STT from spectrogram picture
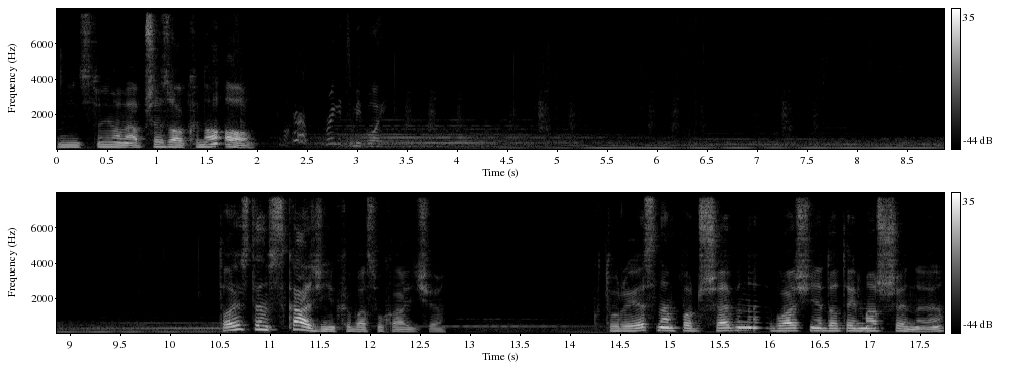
Nic tu nie mamy. A przez okno? O, To jest ten wskaźnik chyba, słuchajcie. Który jest nam potrzebny właśnie do tej maszyny.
